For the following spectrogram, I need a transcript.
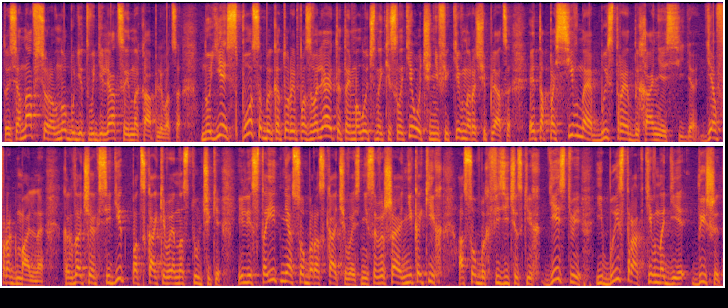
То есть она все равно будет выделяться и накапливаться. Но есть способы, которые позволяют этой молочной кислоте очень эффективно расщепляться. Это пассивное быстрое дыхание сидя, диафрагмальное. Когда человек сидит, подскакивая на стульчике, или стоит, не особо раскачиваясь, не совершая никаких особых физических действий и быстро, активно дышит.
